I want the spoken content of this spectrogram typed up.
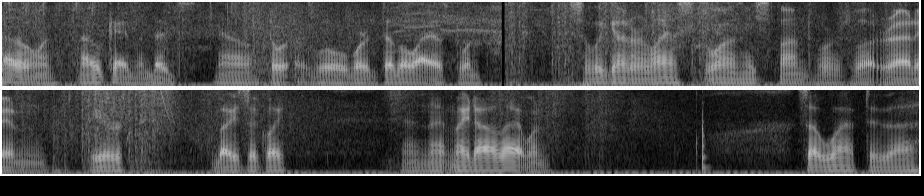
other one. Okay, my dudes. Now we'll work to the last one. So we got our last one. He spawned for us, what, right in here, basically. And that made all that one. So we'll have to uh,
